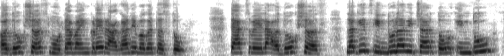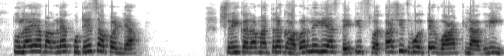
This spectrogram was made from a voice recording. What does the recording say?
अधोक्षस मोठ्याबाईंकडे रागाने बघत असतो. त्याच वेळेला अधोक्षस लगेच इंदूला विचारतो इंदू तुला या बांगड्या कुठे सापडल्या? श्रीकला मात्र घाबरलेली असते ती स्वतःशीच बोलते वाट लागली.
